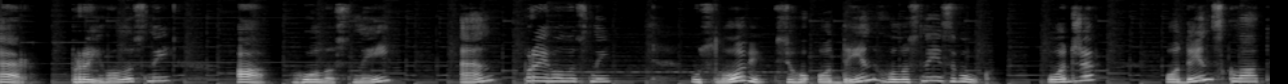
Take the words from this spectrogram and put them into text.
Р приголосний, А голосний, Н приголосний. У слові всього один голосний звук. Отже, один склад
